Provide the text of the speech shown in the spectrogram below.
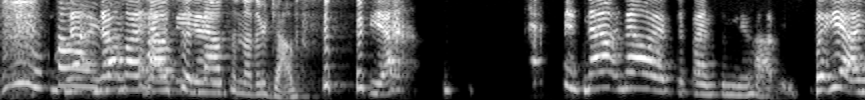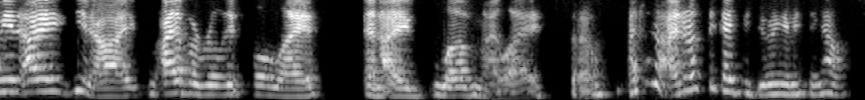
Oh Now- now gosh. my now, it's, hobby now it's another job. yeah. now, now I have to find some new hobbies. But yeah, I mean, I, you know, I, I have a really full life, and I love my life. So I don't know. I don't think I'd be doing anything else.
